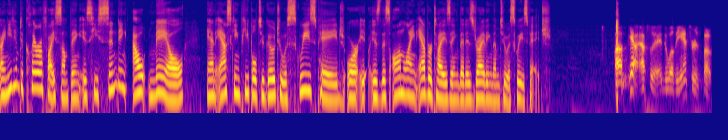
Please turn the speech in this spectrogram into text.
I need him to clarify something. Is he sending out mail and asking people to go to a squeeze page, or is this online advertising that is driving them to a squeeze page? Um, yeah, absolutely. Well, the answer is both.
